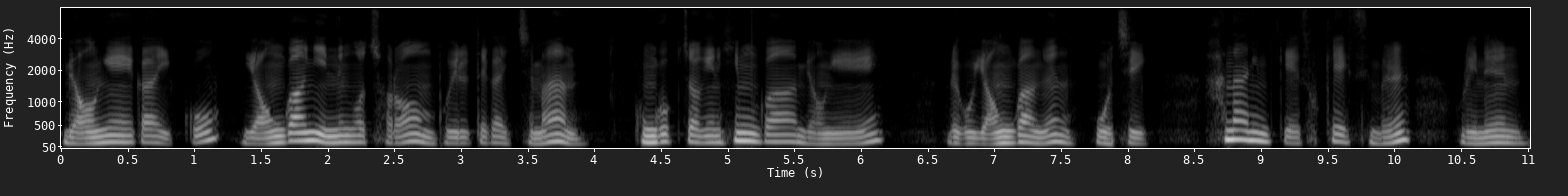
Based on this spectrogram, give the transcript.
명예가 있고 영광이 있는 것처럼 보일 때가 있지만 궁극적인 힘과 명예 그리고 영광은 오직 하나님께 속해 있음을 우리는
